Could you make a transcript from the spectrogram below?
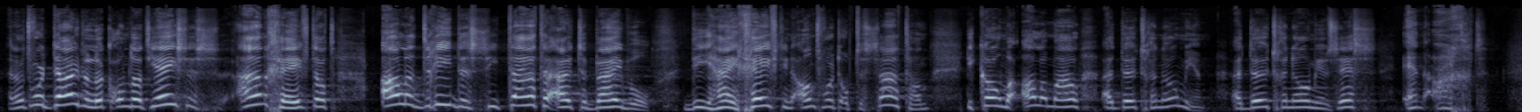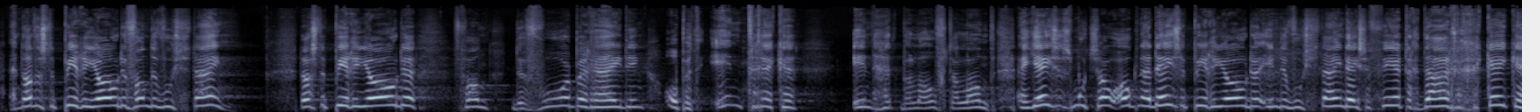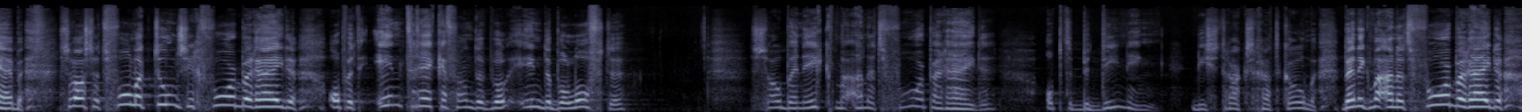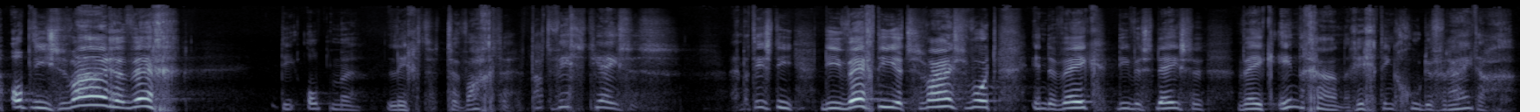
En het wordt duidelijk omdat Jezus aangeeft dat alle drie de citaten uit de Bijbel die hij geeft in antwoord op de Satan, die komen allemaal uit Deuteronomium. Uit Deuteronomium 6 en 8. En dat is de periode van de woestijn. Dat is de periode van de voorbereiding op het intrekken in het beloofde land. En Jezus moet zo ook naar deze periode in de woestijn, deze 40 dagen gekeken hebben. Zoals het volk toen zich voorbereidde op het intrekken van de, in de belofte. Zo ben ik me aan het voorbereiden op de bediening die straks gaat komen. Ben ik me aan het voorbereiden op die zware weg die op me ligt te wachten. Dat wist Jezus. En dat is die, die weg die het zwaarst wordt in de week die we deze week ingaan, richting Goede Vrijdag.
